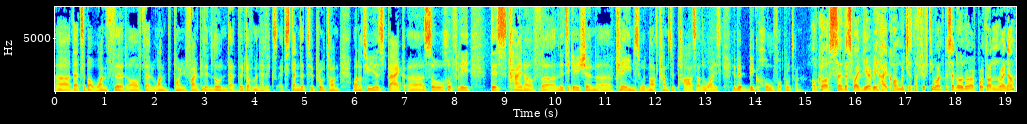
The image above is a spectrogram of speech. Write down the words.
uh, that's about one third of that 1.5 billion loan that the government had ex- extended to Proton one or two years back. Uh, so hopefully this kind of uh, litigation uh, claims would not come to pass. Otherwise, it would be a big hole for Proton. Of course, uh, that's why DRB HiCom, which is the 51% owner of Proton right now,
